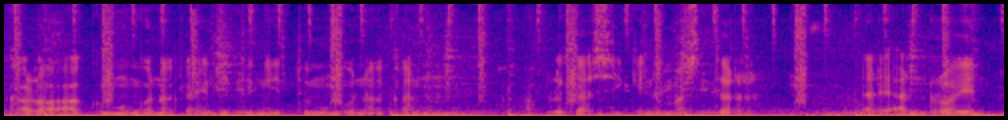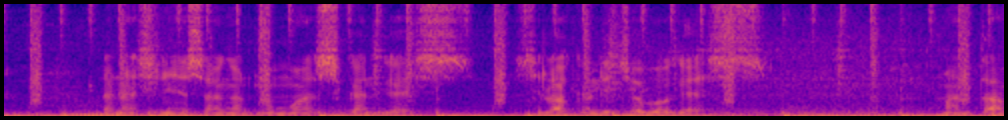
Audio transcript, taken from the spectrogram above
Kalau aku menggunakan editing itu menggunakan aplikasi KineMaster dari Android dan hasilnya sangat memuaskan guys. Silahkan dicoba guys. Mantap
